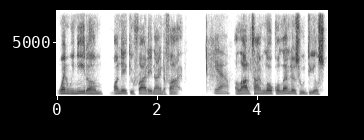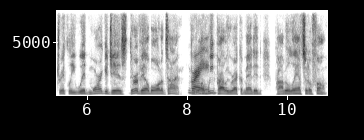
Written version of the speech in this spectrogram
when we need them Monday through Friday, nine to five Yeah. a lot of time local lenders who deal strictly with mortgages they're available all the time the one we probably recommended probably will answer the phone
